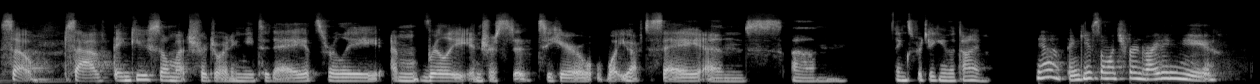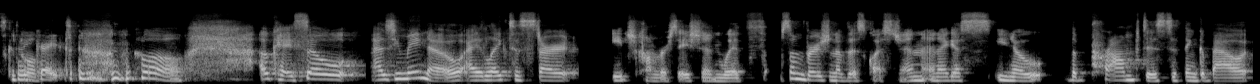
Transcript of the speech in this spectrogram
So, Sav, thank you so much for joining me today. It's really, I'm really interested to hear what you have to say, and um, thanks for taking the time. Yeah, thank you so much for inviting me. It's going to cool. be great. cool. Okay, so as you may know, I like to start each conversation with some version of this question. And I guess, you know, the prompt is to think about,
